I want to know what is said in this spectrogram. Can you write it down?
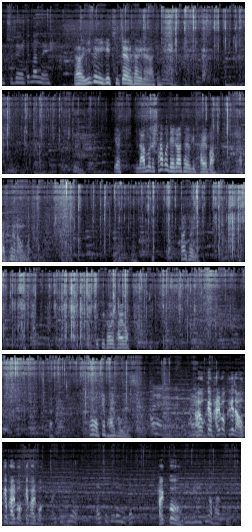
아 주제는 끝났네. 야, 이게, 이게 진짜 영상이네, 아주. 야, 나무를 타고 내려와서 여기 밟아. 아까 튀어나온 거. 천천히. 이렇게 거기 밟아. 자, 형 어깨 밟아, 그냥. 아니 아니 아니. 아, 어깨 밟어. 그게 나 어깨 밟어, 어깨 밟어. 밟고 뛰어. 밟고 뛰라니까. 밟고. 위, 위로 뛰어, 밟고.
